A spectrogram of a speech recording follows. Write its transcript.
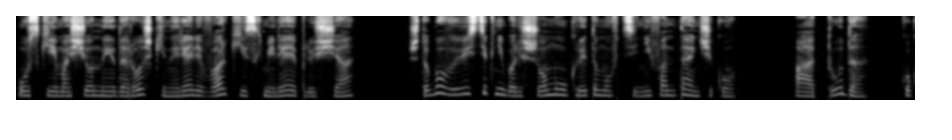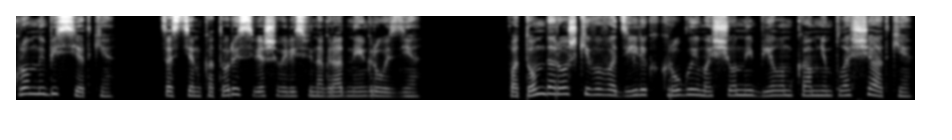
Узкие мощённые дорожки ныряли в арки из хмеля и плюща, чтобы вывести к небольшому укрытому в тени фонтанчику — а оттуда к укромной беседке, со стен которой свешивались виноградные гроздья. Потом дорожки выводили к круглой мощенной белым камнем площадке,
